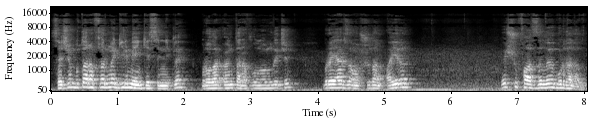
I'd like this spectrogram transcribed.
Saçın bu taraflarına girmeyin kesinlikle. Buralar ön taraflı olduğu için. Burayı her zaman şuradan ayırın. Ve şu fazlalığı buradan alın.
